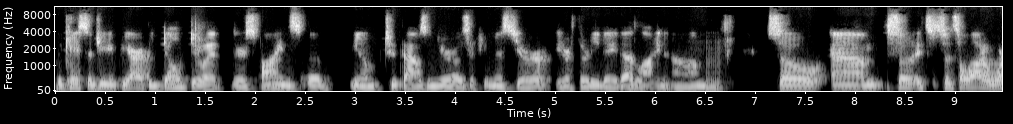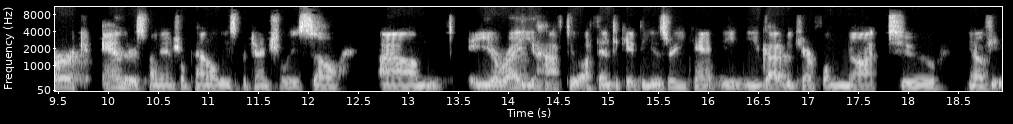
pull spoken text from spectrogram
the case of gdpr if you don't do it there's fines of you know 2000 euros if you miss your your 30 day deadline um, hmm. so um, so it's so it's a lot of work and there's financial penalties potentially so um, you're right. You have to authenticate the user. You can't, you, got to be careful not to, you know, if you,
